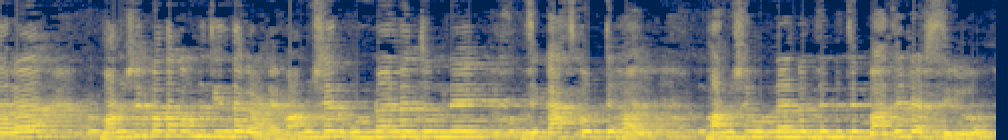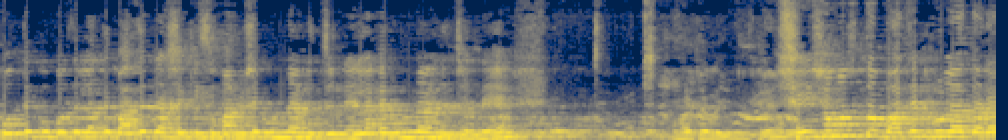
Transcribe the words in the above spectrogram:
তারা মানুষের কথা কখনো চিন্তা করে নাই। মানুষের উন্নয়নের জন্য যে কাজ করতে হয়, মানুষের উন্নয়নের জন্য যে বাজেট আসছিল, প্রত্যেক উপজেলাতে বাজেট আসে কিছু মানুষের উন্নয়নের জন্য, এলাকার উন্নয়নের জন্য সেই সমস্ত বাজেটগুলা তারা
